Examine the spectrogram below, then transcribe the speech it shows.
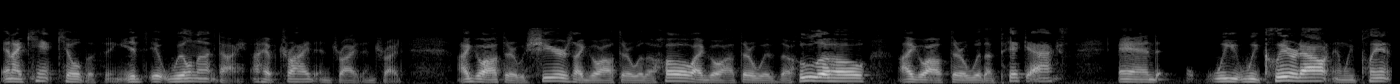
and I can't kill the thing. It it will not die. I have tried and tried and tried. I go out there with shears. I go out there with a hoe. I go out there with a hula hoe. I go out there with a pickaxe, and we we clear it out and we plant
